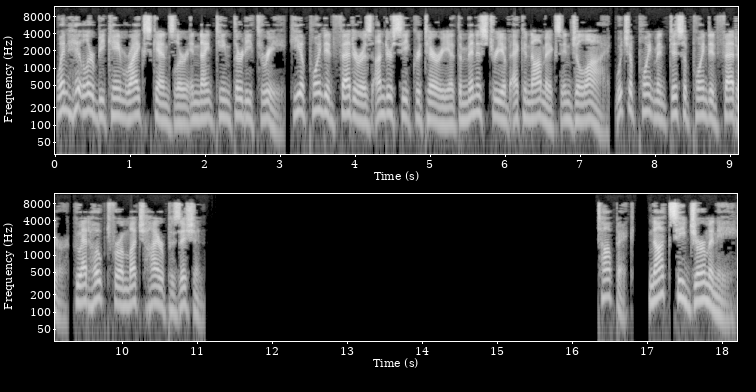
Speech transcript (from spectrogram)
When Hitler became Reichskanzler in 1933, he appointed Feder as Undersecretary at the Ministry of Economics in July, which appointment disappointed Feder, who had hoped for a much higher position. Nazi Germany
